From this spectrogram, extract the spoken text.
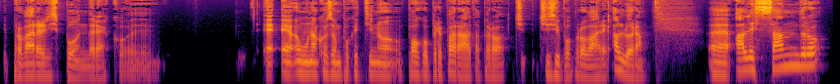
e provare a rispondere, ecco. È, è, una cosa un pochettino poco preparata, però ci, ci si può provare. Allora, eh, Alessandro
